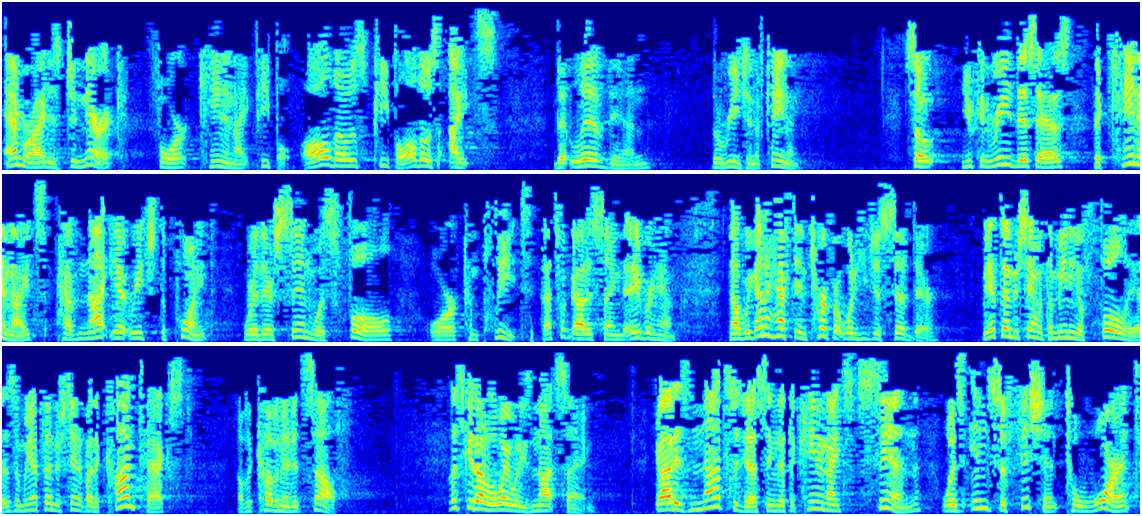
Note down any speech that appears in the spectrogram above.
Amorite is generic for Canaanite people. All those people, all those ites that lived in the region of Canaan. So you can read this as the Canaanites have not yet reached the point where their sin was full or complete. That's what God is saying to Abraham. Now we're going to have to interpret what he just said there. We have to understand what the meaning of full is, and we have to understand it by the context of the covenant itself. Let's get out of the way what he's not saying. God is not suggesting that the Canaanites' sin was insufficient to warrant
